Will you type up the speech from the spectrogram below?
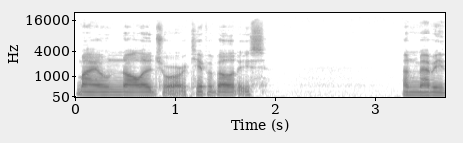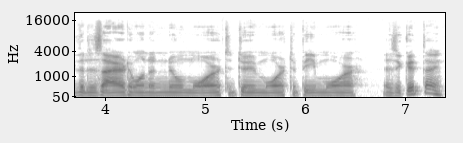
my own knowledge or capabilities? And maybe the desire to want to know more, to do more, to be more is a good thing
